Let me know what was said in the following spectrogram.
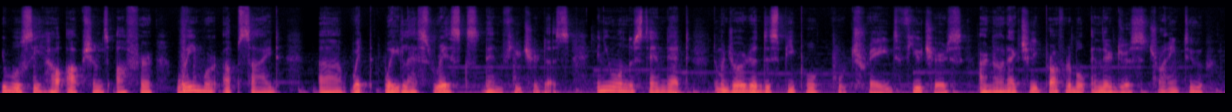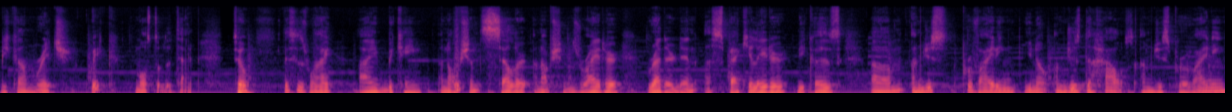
you will see how options offer way more upside uh, with way less risks than future does. And you understand that the majority of these people who trade futures are not actually profitable and they're just trying to become rich quick most of the time. So this is why I became an options seller, an options writer, rather than a speculator, because um, I'm just providing, you know, I'm just the house. I'm just providing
